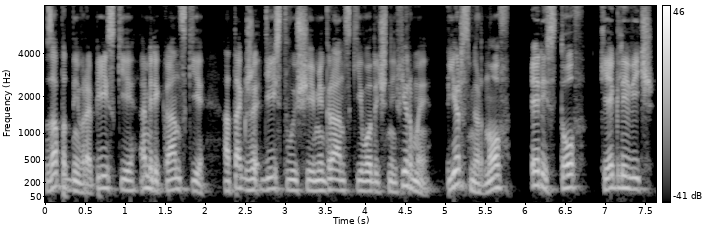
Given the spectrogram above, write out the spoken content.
западноевропейские, американские, а также действующие мигрантские водочные фирмы Пьер Смирнов, Эристов, Кеглевич,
